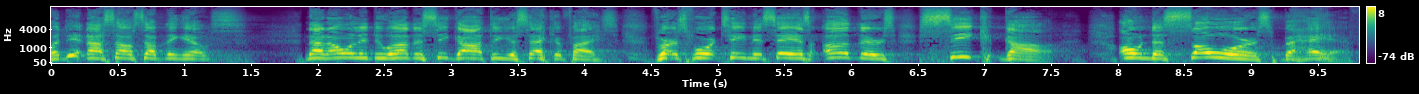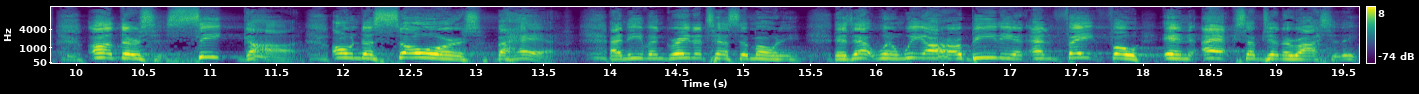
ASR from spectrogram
But then I saw something else. Not only do others see God through your sacrifice, verse 14 it says, others seek God on the sower's behalf. Others seek God on the sower's behalf. An even greater testimony is that when we are obedient and faithful in acts of generosity,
